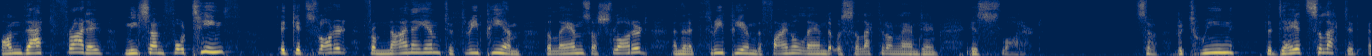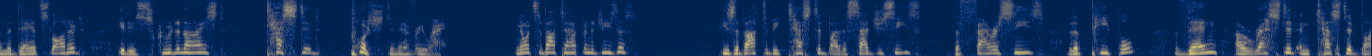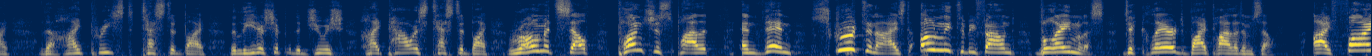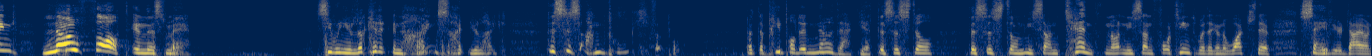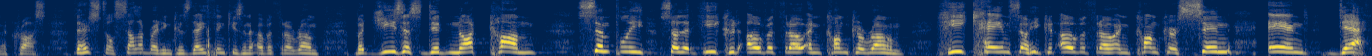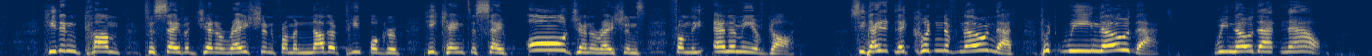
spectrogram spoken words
on that Friday, Nisan 14th, it gets slaughtered from 9 a.m. to 3 p.m. The lambs are slaughtered, and then at 3 p.m., the final lamb that was selected on Lamb Day is slaughtered. So between the day it's selected and the day it's slaughtered, it is scrutinized, tested, pushed in every way. You know what's about to happen to Jesus? He's about to be tested by the Sadducees, the Pharisees, the people then arrested and tested by the high priest, tested by the leadership of the Jewish high powers, tested by Rome itself, Pontius Pilate, and then scrutinized only to be found blameless, declared by Pilate himself. I find no fault in this man. See, when you look at it in hindsight, you're like, this is unbelievable. But the people didn't know that yet. This is still this is still Nisan 10th, not Nisan 14th, where they're going to watch their Savior die on a cross. They're still celebrating because they think he's going to overthrow Rome. But Jesus did not come simply so that he could overthrow and conquer Rome. He came so he could overthrow and conquer sin and death. He didn't come to save a generation from another people group. He came to save all generations from the enemy of God. See, they, they couldn't have known that, but we know that. We know that now.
